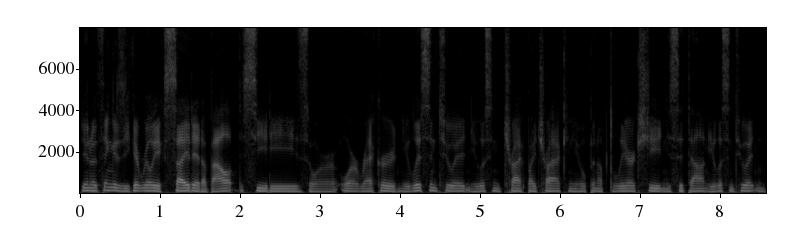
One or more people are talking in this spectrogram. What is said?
you know, the thing is, you get really excited about the CDs or or a record, and you listen to it, and you listen track by track, and you open up the lyric sheet, and you sit down, and you listen to it, and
